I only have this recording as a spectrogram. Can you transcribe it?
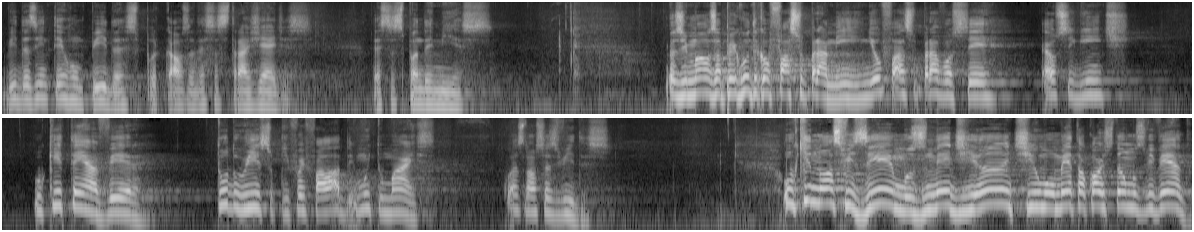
vidas interrompidas por causa dessas tragédias, dessas pandemias. Meus irmãos, a pergunta que eu faço para mim e eu faço para você é o seguinte: o que tem a ver tudo isso que foi falado e muito mais com as nossas vidas? O que nós fizemos mediante o momento ao qual estamos vivendo?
